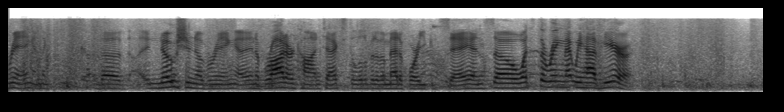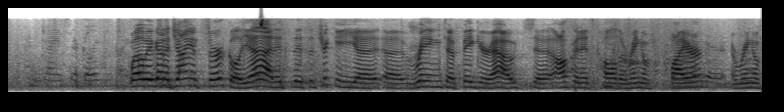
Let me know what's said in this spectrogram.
ring and the, the notion of ring in a broader context, a little bit of a metaphor, you could say. And so, what's the ring that we have here? Giant circle. Well, we've got a giant circle, yeah, and it's it's a tricky uh, uh, ring to figure out. Uh, often it's called a ring of fire, a ring of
